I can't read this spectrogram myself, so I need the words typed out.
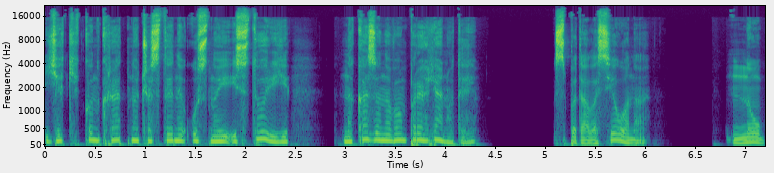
Які конкретно частини усної історії наказано вам переглянути? спитала Сіона. Ну,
